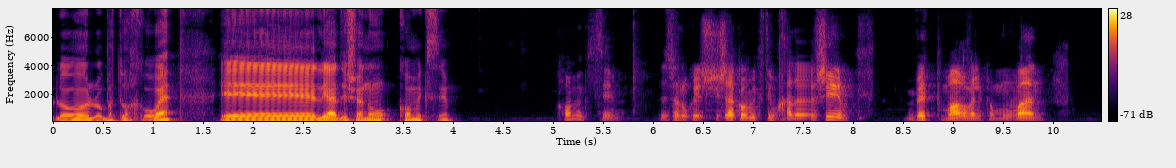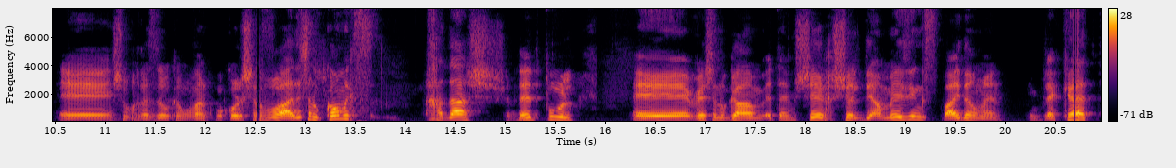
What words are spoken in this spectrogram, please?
לא, לא בטוח קורה. אה, ליד יש לנו קומיקסים. קומיקסים. יש לנו שישה קומיקסים חדשים, בית מרוויל כמובן, אה, שהוכרזו כמובן כמו כל שבוע, אז יש לנו קומיקס חדש של דדפול, ויש לנו גם את ההמשך של The Amazing Spider-Man עם בלק קאט,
